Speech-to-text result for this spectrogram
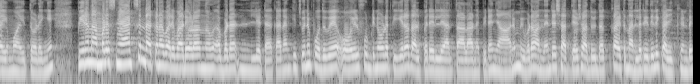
ടൈമും ആയി തുടങ്ങി. പിന്നെ നമ്മൾ സ്നാക്സ് ഉണ്ടാക്കുന്ന പരിപാടികളൊന്നും ഇവിടെ ഇല്ല കേട്ടോ കാരണം കിച്ചുവിന് പൊതുവേ ഓയിൽ ഫുഡിനോട് തീരെ താല്പര്യമില്ലാത്ത ആളാണ്. പിന്നെ ഞാനും ഇവിടെ വന്നതിന്റെ ശേഷം അത്യാവശ്യം അതും ഇതൊക്കെ ആയിട്ട് നല്ല രീതിയിൽ കഴിക്കുന്നുണ്ട്.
